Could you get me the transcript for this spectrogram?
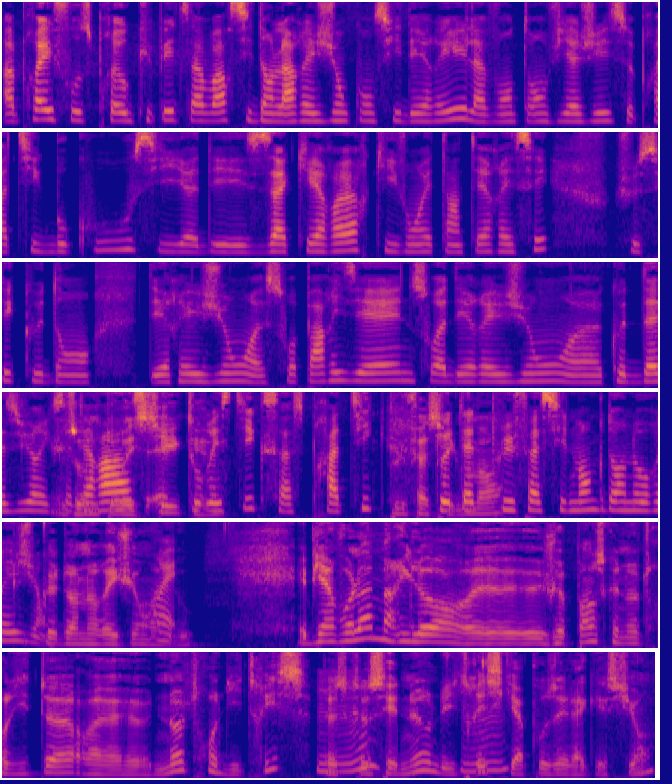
Après, il faut se préoccuper de savoir si dans la région considérée, la vente en viager se pratique beaucoup, s'il y a des acquéreurs qui vont être intéressés. Je sais que dans des régions euh, soit parisiennes, soit des régions euh, Côte d'Azur, etc., touristiques, ça se pratique peut-être plus facilement que dans nos régions. Que dans nos régions, à nous. Eh bien voilà, Marie-Laure, euh, je pense que notre auditeur, euh, notre auditrice, parce que mhm. c'est notre auditrice mhm. qui a posé la question,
